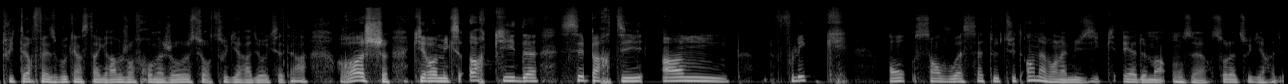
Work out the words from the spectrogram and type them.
Twitter Facebook Instagram Jean Fromageau sur Tsugi Radio etc Roche qui remix Orchid. C'est parti. Un flic on s'envoie ça tout de suite en avant la musique et à demain 11h sur la Tsugi Radio.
